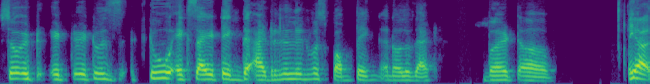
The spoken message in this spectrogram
So it it it was too exciting. The adrenaline was pumping and all of that, but. Uh, yeah,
